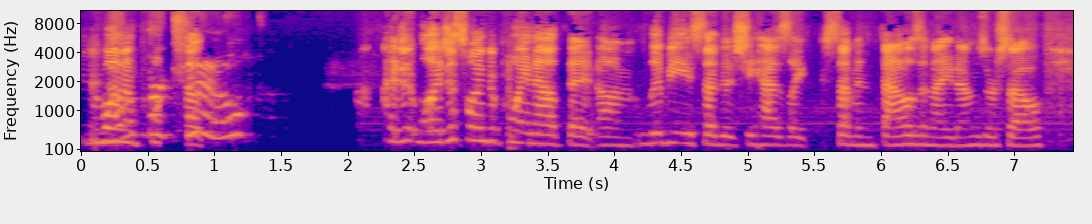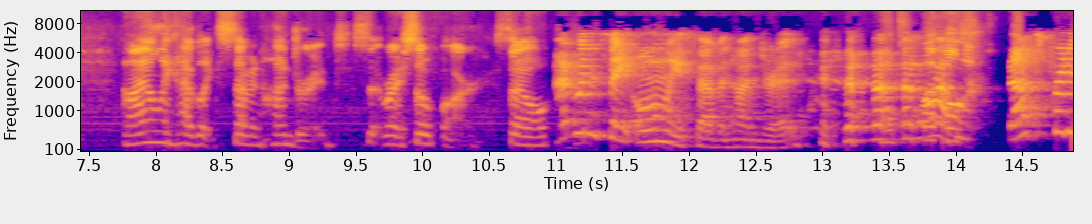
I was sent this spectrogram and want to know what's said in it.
Number two. I just, well, I just wanted to point out that um, Libby said that she has like seven thousand items or so, and I only have like seven hundred so, right so far. So I wouldn't say only 700. That's, well, that's pretty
